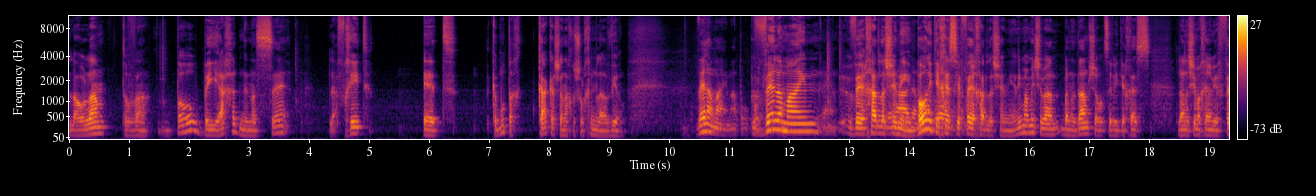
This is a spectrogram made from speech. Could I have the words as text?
לעולם טובה. בואו ביחד ננסה להפחית את כמות הקקה שאנחנו שולחים לאוויר. ולמים, אפרופו. ולמים, כן. ואחד לשני. בואו נתייחס יפה אחד לשני. אני מאמין שבן אדם שרוצה להתייחס לאנשים אחרים יפה,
